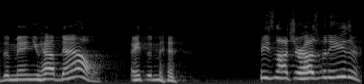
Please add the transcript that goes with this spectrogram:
the man you have now ain't the man. He's not your husband either.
